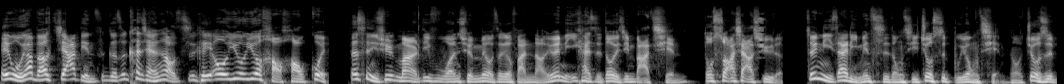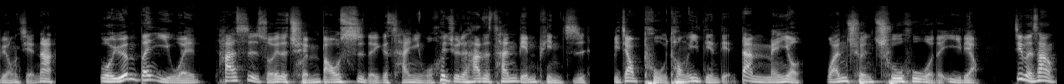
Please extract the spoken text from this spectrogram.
诶，我要不要加点这个？这看起来很好吃，可以哦，又又好好贵。但是你去马尔地夫完全没有这个烦恼，因为你一开始都已经把钱都刷下去了。所以你在里面吃东西就是不用钱哦，就是不用钱。那我原本以为它是所谓的全包式的一个餐饮，我会觉得它的餐点品质比较普通一点点，但没有完全出乎我的意料。基本上，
